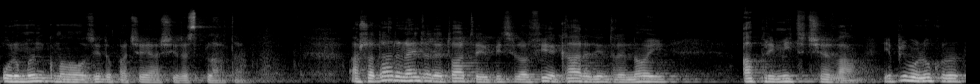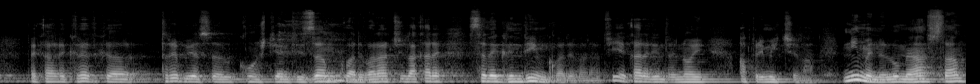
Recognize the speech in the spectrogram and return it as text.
urmând, cum am auzit după aceea, și răsplata. Așadar, înainte de toate, iubiților, fiecare dintre noi a primit ceva. E primul lucru pe care cred că trebuie să-l conștientizăm cu adevărat și la care să ne gândim cu adevărat. Fiecare dintre noi a primit ceva. Nimeni în lumea asta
